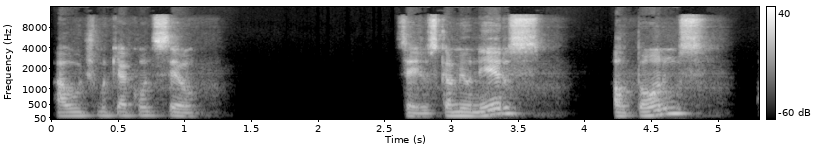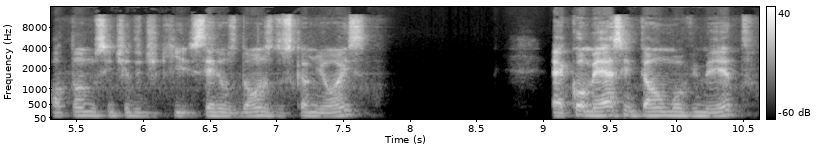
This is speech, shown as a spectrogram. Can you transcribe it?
a última que aconteceu. Ou seja, os caminhoneiros autônomos, autônomos no sentido de que serem os donos dos caminhões, é, começa então um movimento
